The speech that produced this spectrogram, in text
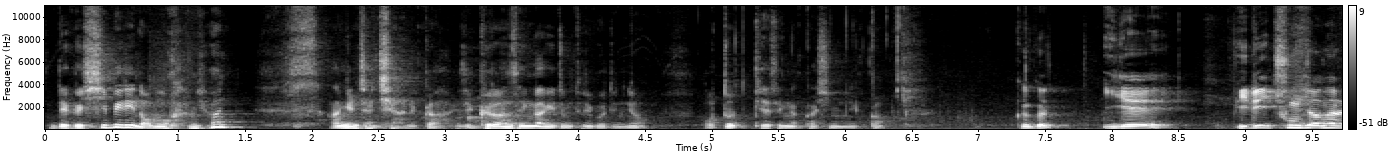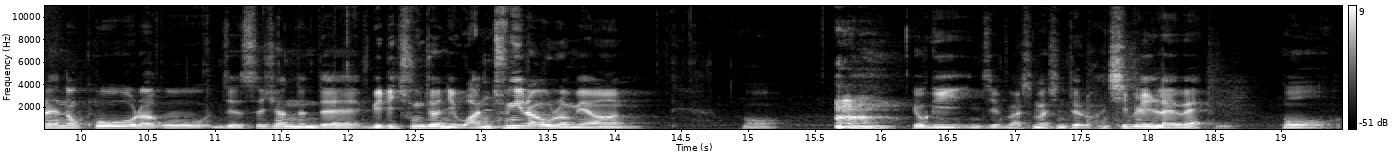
근데 그 10일이 넘어가면 안 괜찮지 않을까 이제 그런 생각이 좀 들거든요. 어떻게 생각하십니까? 그러니까 이게 미리 충전을 해놓고라고 이제 쓰셨는데 미리 충전이 완충이라고 그러면 뭐 여기 이제 말씀하신 대로 한 10일 내외 뭐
